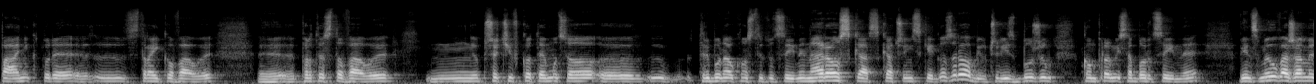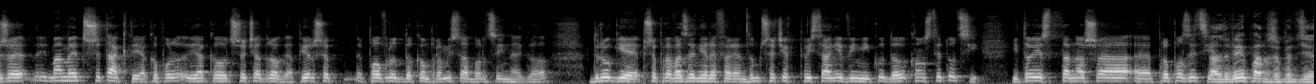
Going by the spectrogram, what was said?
pań, które y, strajkowały, y, protestowały mm, przeciwko temu, co y, Trybunał Konstytucyjny na rozkaz Kaczyńskiego zrobił, czyli zburzył kompromis aborcyjny. Więc my uważamy, że mamy trzy takty jako, jako trzecia droga. Pierwsze powrót do kompromisu aborcyjnego, drugie przeprowadzenie referendum, trzecie wpisanie wyniku do konstytucji. I to jest ta nasza e, propozycja. Ale wie pan, że będzie,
